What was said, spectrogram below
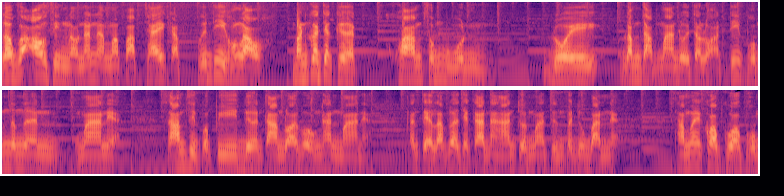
เราก็เอาสิ่งเหล่านั้นมาปรับใช้กับพื้นที่ของเรา มันก็จะเกิดความสมบูรณ์โดยลำดับมาโดยตลอดที่ผมดำเนินมาเนี่ยสามสิบกว่าปีเดินตามรอยพระองค์ท่านมาเนี่ยตั้งแต่รับราชการทหารจนมาถึงปัจจุบันเนี่ยทำให้ครอบครัวผม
